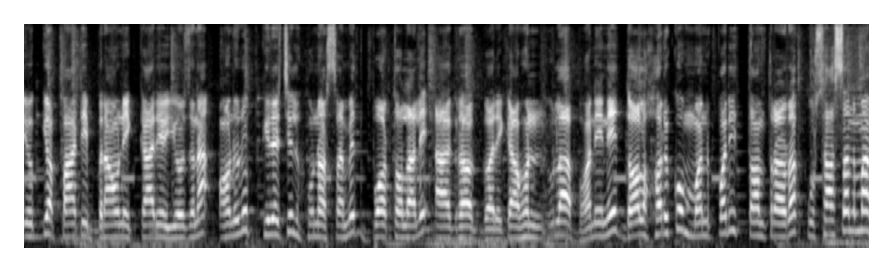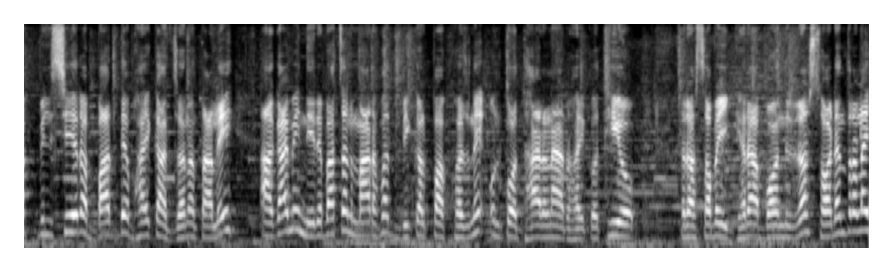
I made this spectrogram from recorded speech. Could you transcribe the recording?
योग्य पार्टी बनाउने कार्य योजना अनुरूप क्रियाशील हुन समेत बर्तलाले आग्रह गरेका हुन्। ठुला भनिने दलहरूको मनपरी तन्त्र र कुशासनमा पिल्सिएर बाध्य भएका जनताले आगामी निर्वाचन मार्फत विकल्प खोज्ने उनको धारणा रहेको थियो। र सबै घेराबन्दी र षड्यन्त्रलाई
